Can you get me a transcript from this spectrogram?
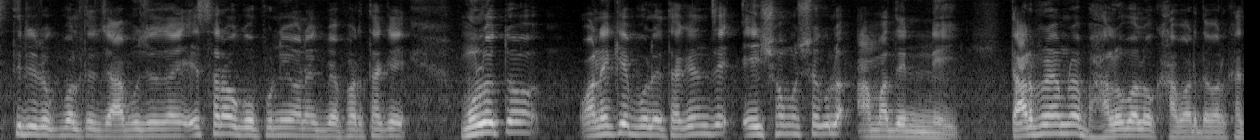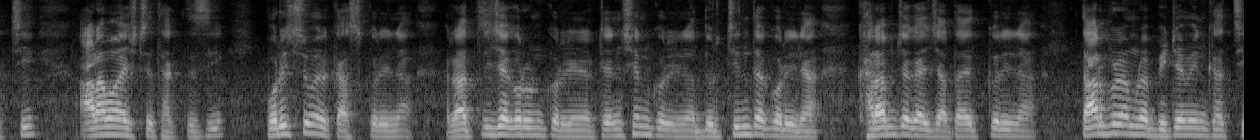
স্ত্রী রোগ বলতে যা বোঝা যায়, এছাড়াও গোপনীয় অনেক ব্যাপার থাকে। মূলত অনেকে বলে থাকেন যে, এই সমস্যাগুলো আমাদের নেই। তারপরে আমরা ভালো ভালো খাবার দাবার খাচ্ছি আরামায়েষ্টে থাকতেছি, পরিশ্রমের কাজ করি না, রাত্রি জাগরণ করি না, টেনশন করি না, দুশ্চিন্তা করি না, খারাপ জায়গায় যাতায়াত করি না তারপরে আমরা ভিটামিন খাচ্ছি,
